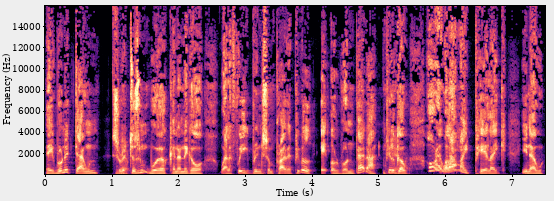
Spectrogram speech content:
They run it down so Yeah. it doesn't work, and then they go, "Well, if we bring some private people, it'll run better." And people Yeah. go, "All right, well, I might pay like you know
